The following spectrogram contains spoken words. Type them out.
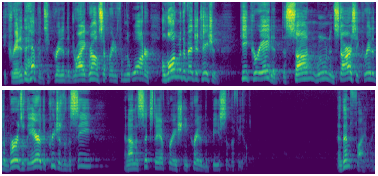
He created the heavens. He created the dry ground separated from the water, along with the vegetation. He created the sun, moon, and stars. He created the birds of the air, the creatures of the sea. And on the sixth day of creation, he created the beasts of the field. And then finally,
